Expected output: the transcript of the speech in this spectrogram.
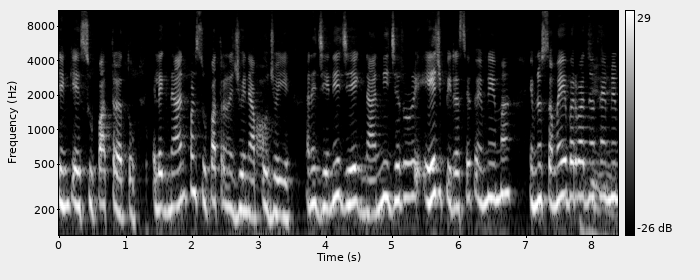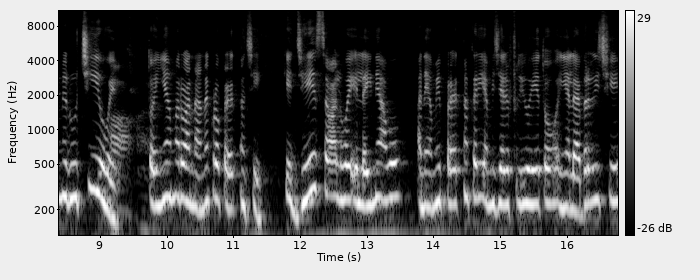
કેમ કે એ સુપાત્ર હતો. એટલે જ્ઞાન પણ સુપાત્રને જોઈને આપવું જોઈએ. અને જેને જે જ્ઞાનની જરૂર એ જ પીરસે તો એમને એમાં એમનો સમય બરબાદ ન થાય એમને એમને રુચિ હોય. તો અહીંયા અમારો આ નાનકડો પ્રયત્ન છે. કે જે સવાલ હોય એ લઈને આવો અને અમે પ્રયત્ન કરીએ. અમે જ્યારે ફ્રી હોઈએ તો અહીંયા લાઇબ્રેરી છીએ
